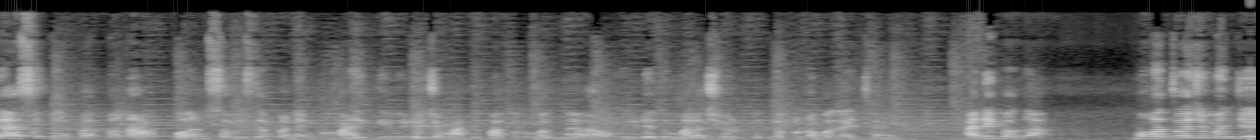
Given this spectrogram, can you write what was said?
त्या संदर्भात पण आपण सविस्तरपणे माहिती व्हिडिओच्या माध्यमातून बघणार आहोत. व्हिडिओ तुम्हाला शेवटपर्यंत पुन्हा बघायचा आहे. आणि बघा महत्त्वाचे म्हणजे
